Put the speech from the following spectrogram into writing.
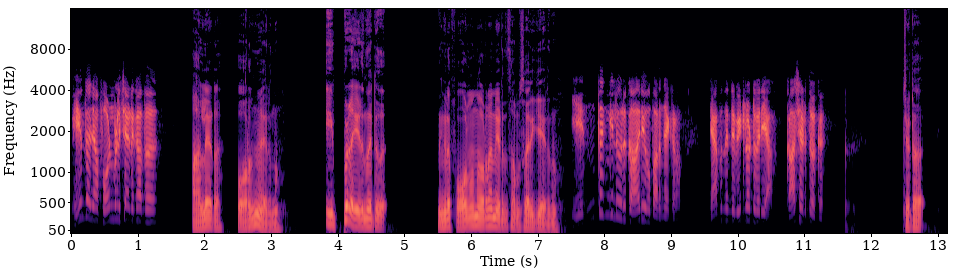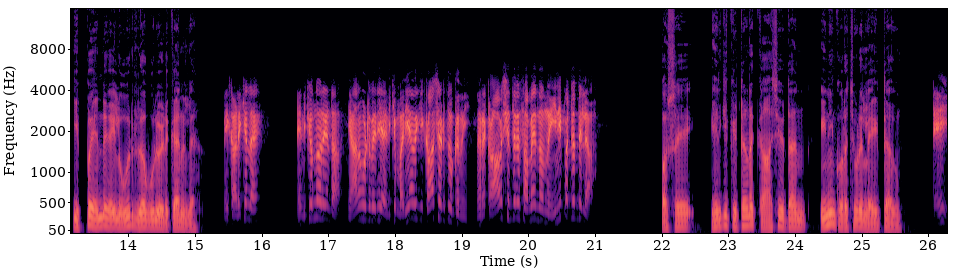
നീ എന്താ ഞാൻ ഫോൺ വിളിച്ചാ എടുക്കാത്തത്? അല്ലേട്ടാ ഉറങ്ങുമായിരുന്നു ഇപ്പോഴാണ് എഴുന്നേറ്റത്. നിങ്ങളുടെ ഫോൺ വന്ന ഉടനെ എടുത്ത് സംസാരിക്കുകയായിരുന്നു എന്തെങ്കിലും ഒരു കാര്യമൊക്കെ പറഞ്ഞേക്കണം ഞാൻ ഇപ്പൊ നിന്റെ വീട്ടിലോട്ട് വരിക. കാശ് എടുത്തു വെക്ക്. ചേട്ടാ ഇപ്പൊ എന്റെ കയ്യിൽ ഒരു രൂപ പോലും എടുക്കാനില്ല. നീ കളിക്കല്ലേ? എനിക്കൊന്നും അറിയണ്ട. ഞാൻ അങ്ങോട്ട് വരിക. എനിക്ക് മര്യാദയ്ക്ക് കാശ് എടുത്തു വെക്ക് നീ. നിനക്ക് ആവശ്യത്തിന് സമയം തന്നു. ഇനി പറ്റത്തില്ല. പക്ഷേ എനിക്ക് കിട്ടേണ്ട കാശ് കിട്ടാൻ ഇനിയും കുറച്ചുകൂടി ലേറ്റ് ആകും. ഡേയ്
